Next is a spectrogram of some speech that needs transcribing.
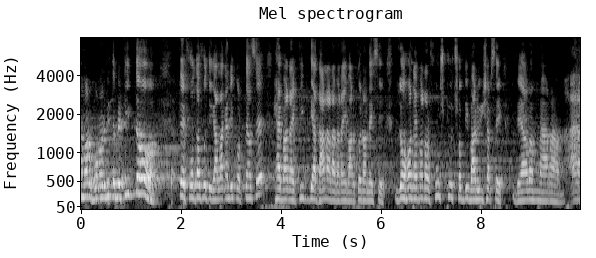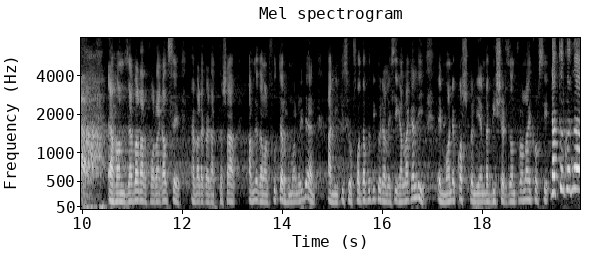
আমার হরার ভিতরে টিপ দাও তে ফোদাফুদি গালাগালি করতে আছে হ্যাঁ বাড়ায়, টিপ দিয়া দানারা বেড়াই বার করে আনাইছে। যখন এবার আর সবজি বাড়ি হিসাবছে বেআরাম না আরাম। এখন যাবার আর ফরা গালছে এবার কয় ডাক্তার সাহেব আপনি তো আমার ফুতের সমান হইবেন আমি কিছু ফদাফদি করে লাইছি গালাগালি এই মনে কষ্ট নিয়ে আমরা বিশ্বের যন্ত্রণায় করছি। ডাক্তার কয় না।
